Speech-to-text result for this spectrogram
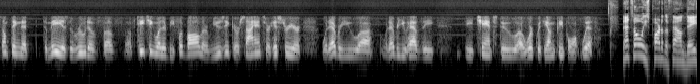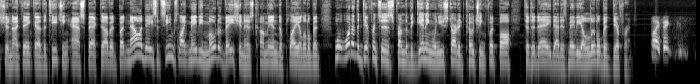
something that to me is the root of, of of teaching, whether it be football or music or science or history or whatever you uh, whatever you have the the chance to uh, work with young people with. That's always part of the foundation, I think, uh, the teaching aspect of it. But nowadays, it seems like maybe motivation has come into play a little bit. Well, what are the differences from the beginning when you started coaching football to today that is maybe a little bit different? Well, I think,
